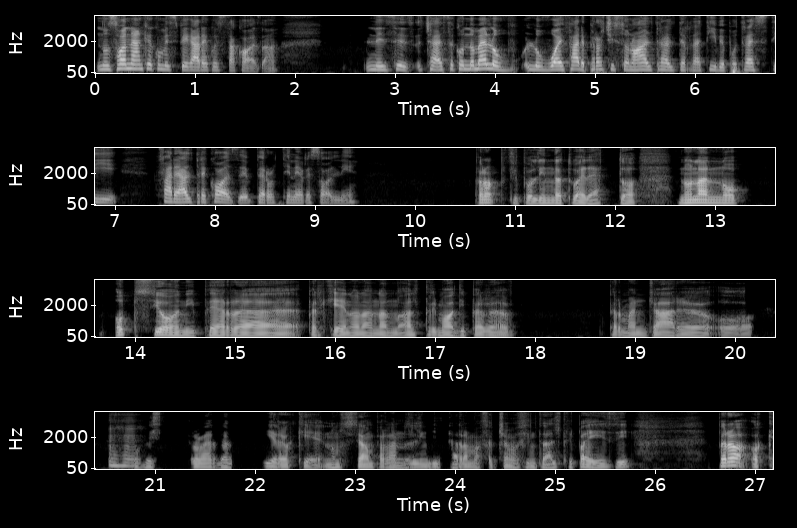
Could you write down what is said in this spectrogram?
non so neanche come spiegare questa cosa. Nel senso, cioè, secondo me lo, lo vuoi fare, però ci sono altre alternative, potresti fare altre cose per ottenere soldi. Però, tipo, Linda, tu hai detto, non hanno opzioni per, perché non hanno, altri modi per, per mangiare o, Mhm. o vest- trovare da vestire. Ok, non stiamo parlando dell'Inghilterra, ma facciamo finta di altri paesi. Però, ok,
